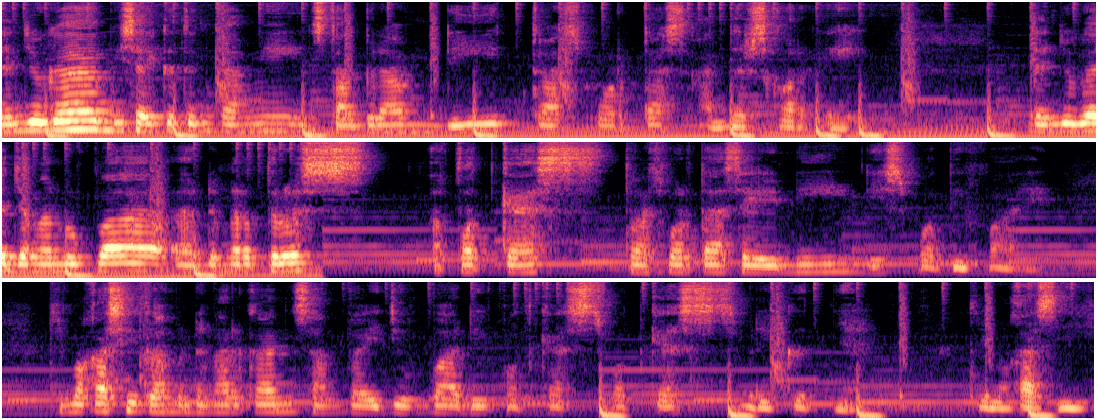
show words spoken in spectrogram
dan juga bisa ikutin kami Instagram di transportas underscore e dan juga jangan lupa eh, dengar terus eh, podcast transportasi ini di Spotify. Terima kasih telah mendengarkan. Sampai jumpa di podcast-podcast berikutnya. Terima kasih.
